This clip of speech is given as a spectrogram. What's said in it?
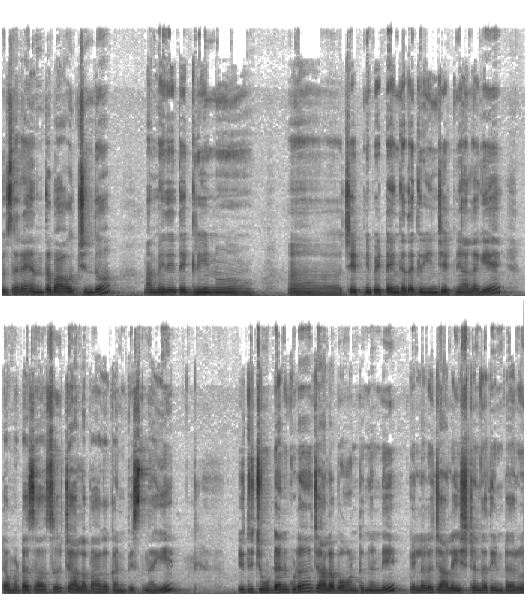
చూసారా ఎంత బాగా వచ్చిందో? మనం ఏదైతే గ్రీన్ చట్నీ పెట్టాం కదా గ్రీన్ చట్నీ అలాగే టమాటా సాసు చాలా బాగా కనిపిస్తున్నాయి. ఇది చూడడానికి కూడా చాలా బాగుంటుందండి. పిల్లలు చాలా ఇష్టంగా తింటారు.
